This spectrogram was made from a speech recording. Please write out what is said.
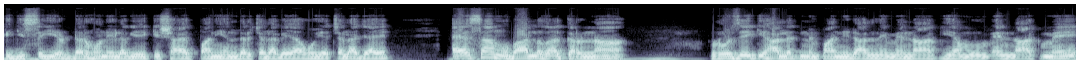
کہ جس سے یہ ڈر ہونے لگے کہ شاید پانی اندر چلا گیا ہو یا چلا جائے۔ ایسا مبالغہ کرنا روزے کی حالت میں پانی ڈالنے میں، ناک یا منہ میں، ناک میں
